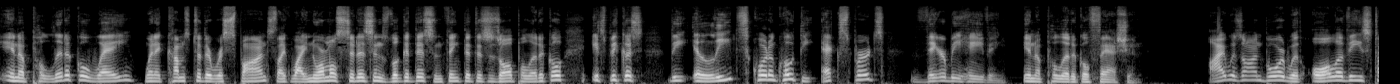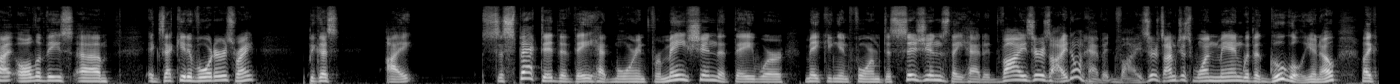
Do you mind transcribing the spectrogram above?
in a political way when it comes to the response, like why normal citizens look at this and think that this is all political, it's because the elites, quote unquote, the experts, they're behaving in a political fashion. I was on board with all of these ty- all of these um, executive orders, right? Because I suspected that they had more information, that they were making informed decisions, they had advisors. I don't have advisors. I'm just one man with a Google, you know? Like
